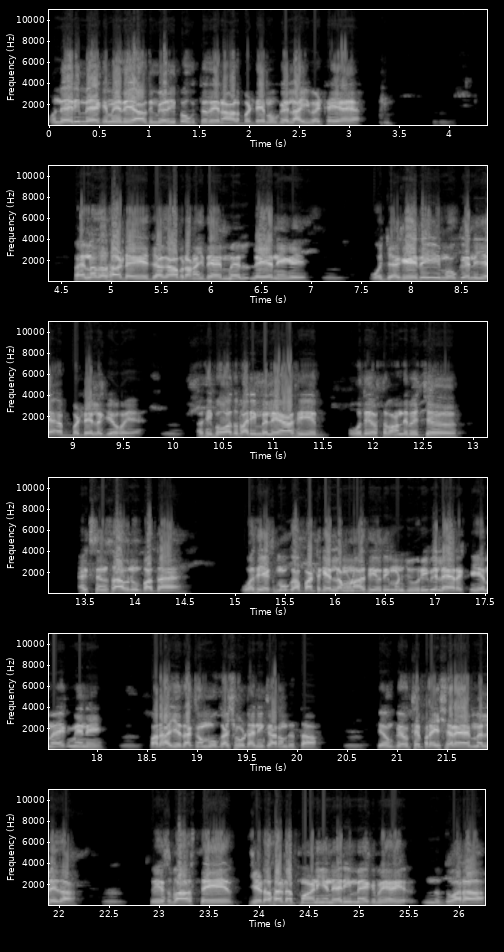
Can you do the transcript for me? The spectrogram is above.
ਉਹ ਨਹਿਰੀ ਮਹਿਕਮੇ ਦੇ ਆਪਦੀ ਮਿਲੀ ਭੁਗਤ ਦੇ ਨਾਲ ਵੱਡੇ ਮੋਗੇ ਲਾਈ ਬੈਠੇ ਆ ਪਹਿਲਾਂ ਤਾਂ ਸਾਡੇ ਜਗਾ ਬ੍ਰਾਂਚ ਦੇ ਐਮਐਲਏ ਨੇਗੇ। ਉਹ ਜਗੇ ਦੇ ਹੀ ਮੋਗੇ ਵੱਡੇ ਲੱਗੇ ਹੋਏ ਆ। ਅਸੀਂ ਬਹੁਤ ਵਾਰੀ ਮਿਲੇ ਆ ਅਸੀਂ ਉਹਦੇ ਸੰਬੰਧ ਵਿੱਚ ਐਕਸ਼ਨ ਸਾਹਿਬ ਨੂੰ ਪਤਾ ਹੈ ਉਹ ਅਸੀਂ ਇੱਕ ਮੋਗਾ ਪੱਟ ਕੇ ਲਾਉਣਾ ਸੀ ਉਹਦੀ ਮਨਜ਼ੂਰੀ ਵੀ ਲੈ ਰੱਖੀ ਹੈ ਮਹਿਕਮੇ ਨੇ। ਪਰ ਹਜੇ ਤੱਕ ਮੋਗਾ ਛੋਟਾ ਨਹੀਂ ਕਰਨ ਦਿੱਤਾ। ਕਿਉਂਕਿ ਉੱਥੇ ਪ੍ਰੈਸ਼ਰ ਹੈ ਐਮਐਲਏ ਦਾ। ਤੇ ਇਸ ਵਾਸਤੇ ਜਿਹੜਾ ਸਾਡਾ ਪਾਣੀ ਹੈ ਨਹਿਰੀ ਮਹਿਕਮੇ ਦੁਆਰਾ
